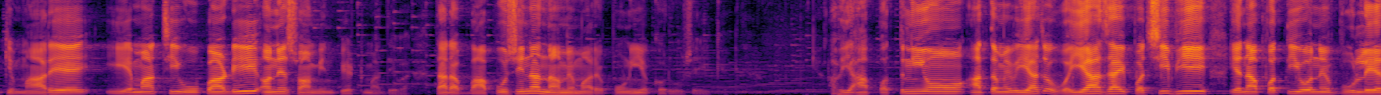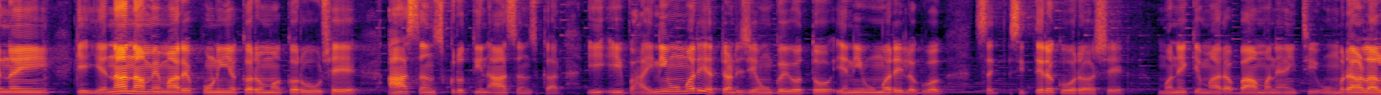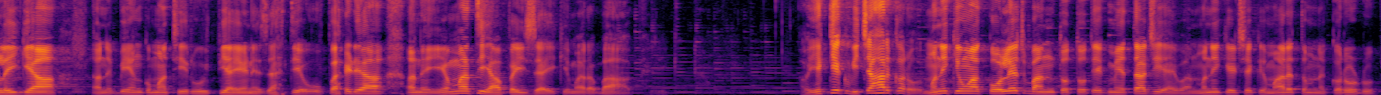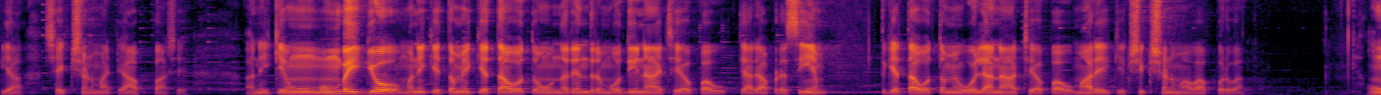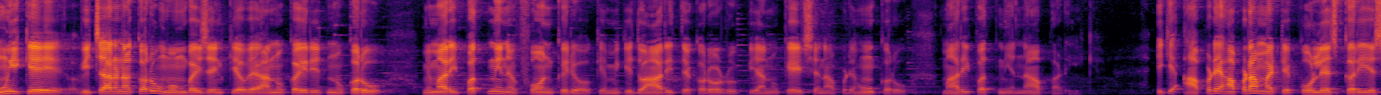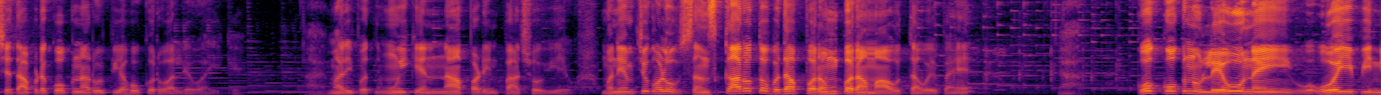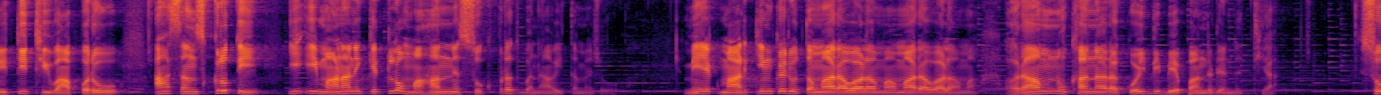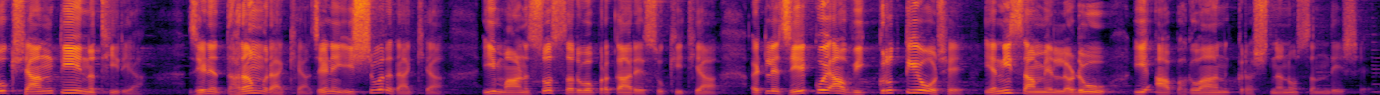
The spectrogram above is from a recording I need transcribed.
કે મારે એમાંથી ઉપાડી અને સ્વામીને ભેટમાં દેવા. તારા બાપુજીના નામે મારે પુણ્ય કરવું છે કે. હવે આ પત્નીઓ, આ તમે વૈયા જાઓ વૈયા જાય પછી બી એના પતિઓને ભૂલે નહીં કે એના નામે મારે પુણ્ય કર્મ કરવું છે. આ સંસ્કૃતિને, આ સંસ્કાર. એ એ ભાઈની ઉંમરે અટણ જે હું ગયો હતો એની ઉંમરે લગભગ સિત્તેરક વર્ષ હશે. મને કે મારા બા મને અહીંથી ઉમરાળા લઈ ગયા અને બેંકમાંથી રૂપિયા એણે જાતે ઉપાડ્યા અને એમાંથી આ પૈસા એ કે મારા બા આપે. એક એક વિચાર કરો. મને કે હું આ કોલેજ બાંધતો હતો તો એક મહેતાજી આવ્યા મને કહે છે કે મારે તમને કરોડ રૂપિયા શિક્ષણ માટે આપવા છે. અને કે હું મુંબઈ ગયો. મને કે તમે કહેતા હો તો હું નરેન્દ્ર મોદીના હાથે અપાવું. ત્યારે આપણે સીએમ કહેતા હો તમે ઓલાના હાથે અપાવું. મારે એક કે શિક્ષણમાં વાપરવા. હું એ કે વિચારણા કરું મુંબઈ જઈને કે હવે આનું કઈ રીતનું કરવું મેં મારી પત્નીને ફોન કર્યો કે મેં કીધું આ રીતે કરોડ રૂપિયાનું કહે છે ને આપણે શું કરવું મારી પત્નીએ ના પાડી કે. એ કે આપણે આપણા માટે કોલેજ કરીએ છીએ તો આપણે કોકના રૂપિયા શું કરવા લેવા એ કે. હા, મારી પત્ની હું કે ના પાડીને પાછો વ્યવ મને એમ થયું કે ઓલું સંસ્કારો તો બધા પરંપરામાં આવતા હોય ભાઈ હા? કોક કોકનું લેવું નહીં હોય બી નીતિથી વાપરવું. આ સંસ્કૃતિ એ એ માણાને કેટલો મહાનને સુખપ્રદ બનાવી તમે જુઓ. મેં એક માર્કિંગ કર્યું તમારા વાળામાં, અમારા વાળામાં. હરામનું ખાનારા કોઈ દી બે પાંદડે નથી થયા. સુખ શાંતિ નથી રહ્યા. જેણે ધર્મ રાખ્યા, જેણે ઈશ્વર રાખ્યા એ માણસો સર્વ પ્રકારે સુખી થયા. એટલે જે કોઈ આ વિકૃતિઓ છે, એની સામે લડવું એ આ ભગવાન કૃષ્ણનો સંદેશ છે.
